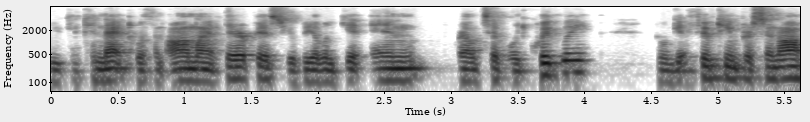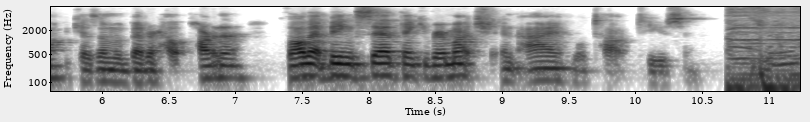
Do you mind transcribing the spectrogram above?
You can connect with an online therapist. You'll be able to get in relatively quickly. You'll get 15% off because I'm a BetterHelp partner. With all that being said, thank you very much, and I will talk to you soon. Dream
